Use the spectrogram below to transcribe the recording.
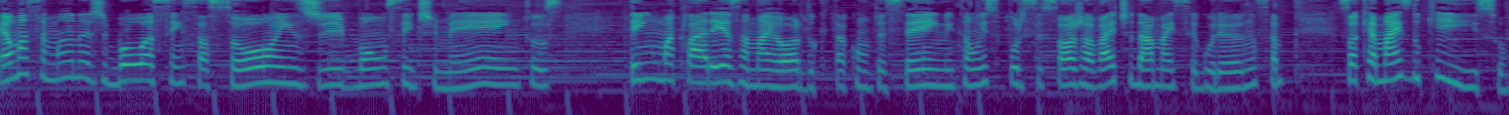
É uma semana de boas sensações, de bons sentimentos, tem uma clareza maior do que está acontecendo, então isso por si só já vai te dar mais segurança. Só que é mais do que isso,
